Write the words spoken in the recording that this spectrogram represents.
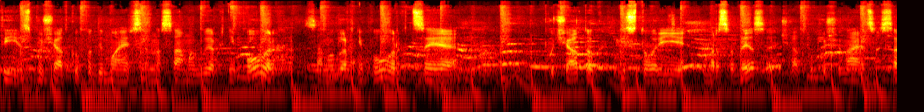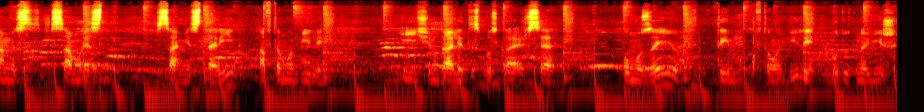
Ти спочатку подимаєшся на самий верхній поверх. Саме верхній поверх це початок історії Мерседеса. Спочатку починаються самі, самі, самі старі автомобілі. І чим далі ти спускаєшся по музею, тим автомобілі будуть новіші.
